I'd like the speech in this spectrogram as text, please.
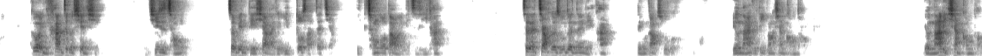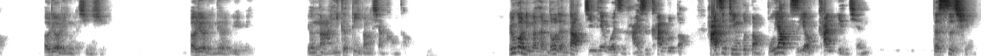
各位，你看这个线型，其实从这边跌下来就一多少在讲，你从头到尾你仔细看，真的教科书认真点看，你们告诉我，有哪一个地方像空头？有哪里像空头？二六零五的星星，二六零六的域名，有哪一个地方像空头？如果你们很多人到今天为止还是看不懂，还是听不懂，不要只有看眼前的事情。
